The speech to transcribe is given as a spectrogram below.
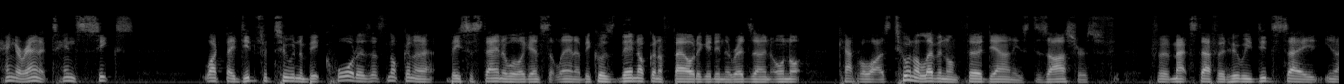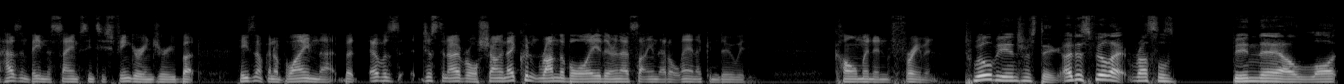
hang around at 10-6 like they did for two and a bit quarters, that's not going to be sustainable against Atlanta because they're not going to fail to get in the red zone or not capitalize. Two and eleven on third down is disastrous f- for Matt Stafford, who we did say you know hasn't been the same since his finger injury, but he's not going to blame that. But it was just an overall showing. They couldn't run the ball either, and that's something that Atlanta can do with Coleman and Freeman. It will be interesting. I just feel like Russell's been there a lot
